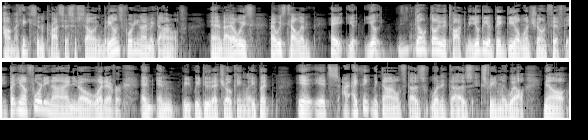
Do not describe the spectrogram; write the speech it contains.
um, I think he's in the process of selling but he owns 49 McDonald's, and I always I always tell him, hey, you you don't don't even talk to me. You'll be a big deal once you're own 50. But you know, 49, you know, whatever, and and we we do that jokingly, but. It, it's. I think McDonald's does what it does extremely well. Now,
